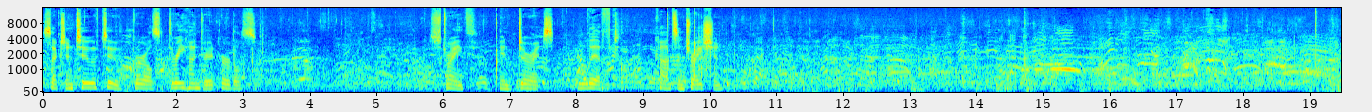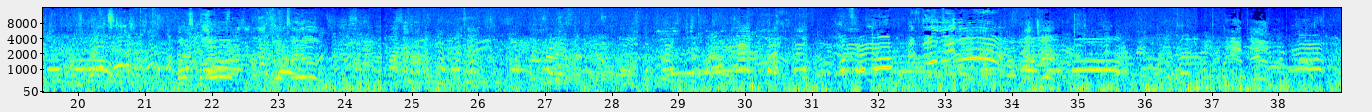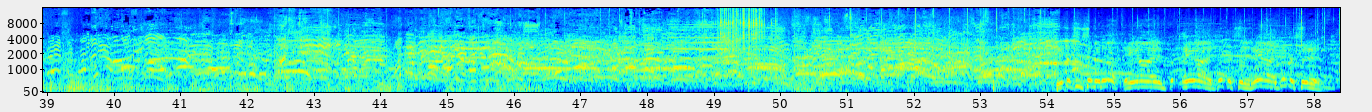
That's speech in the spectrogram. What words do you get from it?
Section 2 of 2, girls 300 hurdles. Strength, endurance, lift, concentration. Dickerson coming up. AI, AI Dickerson, AI Dickerson.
